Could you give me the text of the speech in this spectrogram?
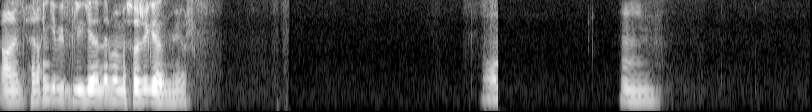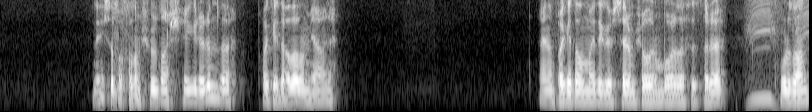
Yani herhangi bir bilgilendirme mesajı gelmiyor. Hmm. Neyse bakalım şuradan şeye girelim de paketi alalım yani. Aynen paket almayı da göstermiş olurum bu arada sizlere. Buradan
